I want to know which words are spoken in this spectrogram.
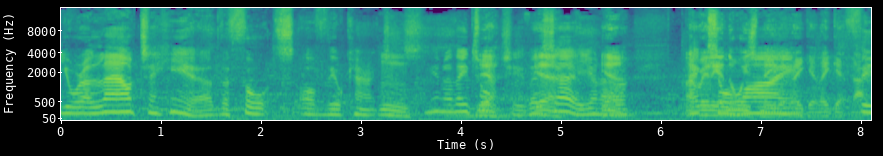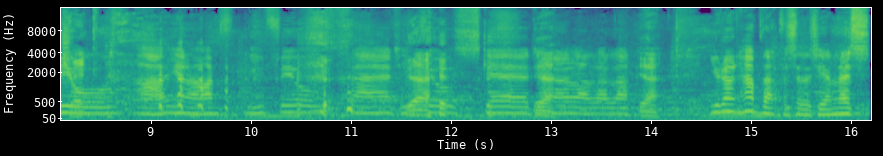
you are allowed to hear the thoughts of your characters. You know, they talk. Yeah, to you. They yeah, say, you know, yeah. That X really annoys me that they get- they get that feel, trick. Uh, you know, I'm, he feels bad. He Yeah. feels scared. You know, la la la. Yeah. You don't have that facility unless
